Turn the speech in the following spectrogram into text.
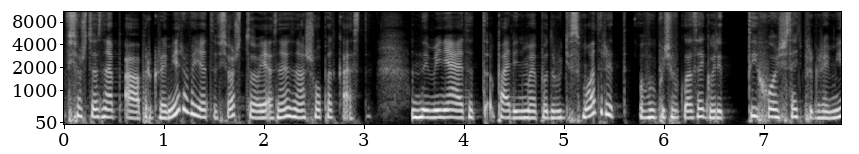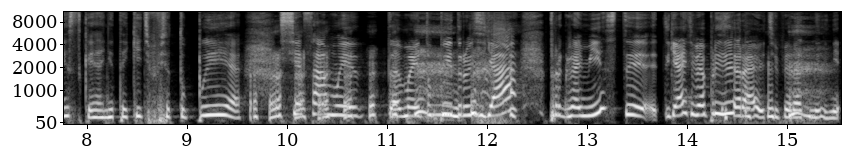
Все, что я знаю о программировании, это все, что я знаю из нашего подкаста. На меня это этот парень моей подруги смотрит, выпучив глаза и говорит, ты хочешь стать программисткой, они такие, типа, все тупые, все самые мои тупые друзья, программисты, я тебя презираю теперь отныне.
